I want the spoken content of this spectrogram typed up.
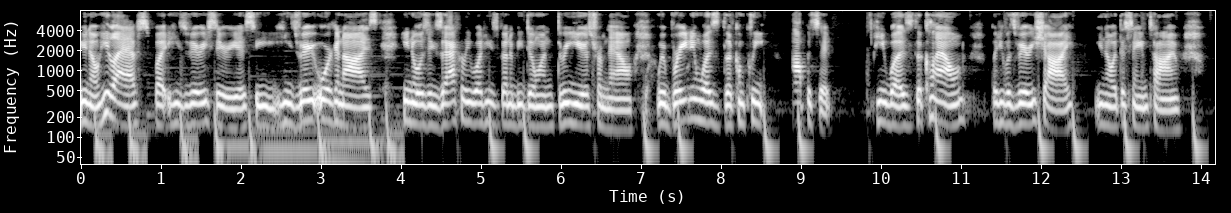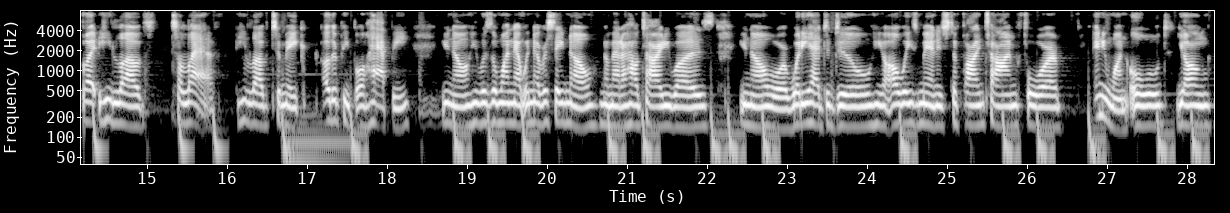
You know, he laughs, but he's very serious. He he's very organized. He knows exactly what he's going to be doing 3 years from now. Where Braeden was the complete opposite. He was the clown, but he was very shy, you know, at the same time, but he loved to laugh he loved to make other people happy. You know, he was the one that would never say no, no matter how tired he was, you know, or what he had to do. He always managed to find time for anyone, old, young,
